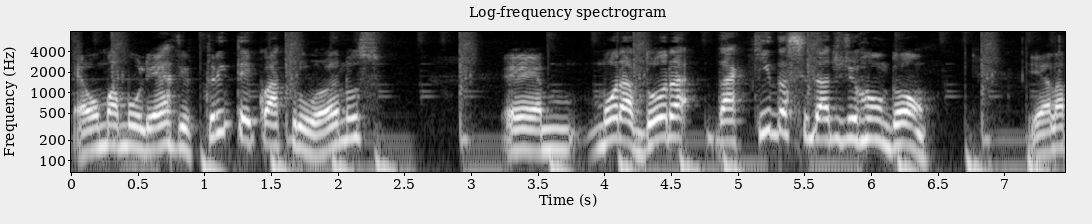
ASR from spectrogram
É uma mulher de 34 anos, é, moradora daqui da cidade de Rondon. E ela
